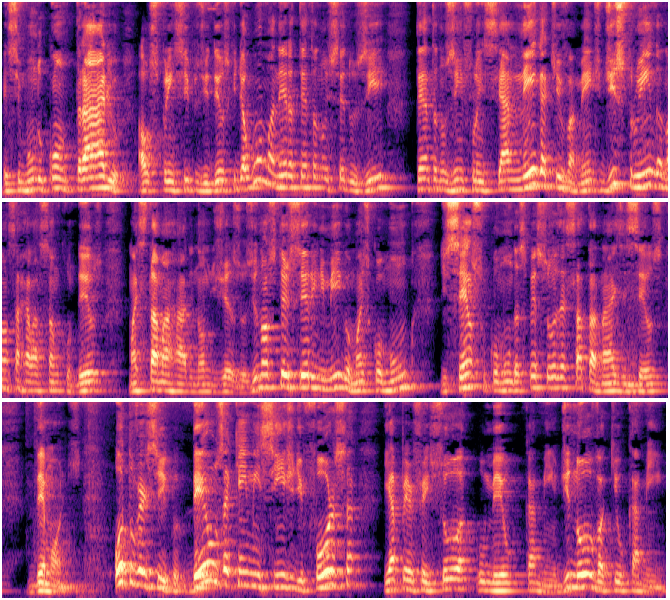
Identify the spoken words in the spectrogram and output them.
esse mundo contrário aos princípios de Deus, que de alguma maneira tenta nos seduzir, tenta nos influenciar negativamente, destruindo a nossa relação com Deus, mas está amarrado em nome de Jesus. E o nosso terceiro inimigo, mais comum, de senso comum das pessoas, é Satanás e seus demônios. Outro versículo: Deus é quem me cinge de força e aperfeiçoa o meu caminho. De novo aqui o caminho.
